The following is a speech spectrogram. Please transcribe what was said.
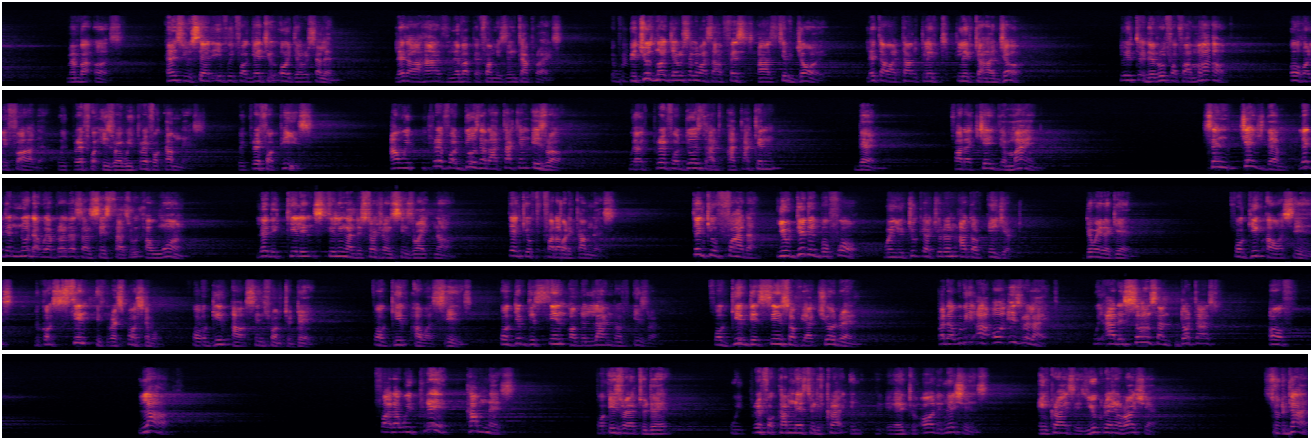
Remember us. Hence you said, if we forget you, O Jerusalem, let our hands never perform his enterprise. If we choose not Jerusalem as our first, our chief joy, let our tongue cleave, cleave to our jaw, cleave to the roof of our mouth. O Holy Father, we pray for Israel. We pray for calmness. We pray for peace. And we pray for those that are attacking Israel. We pray for those that are attacking them. Father, change their mind. Send, change them. Let them know that we are brothers and sisters. We are one. Let the killing, stealing, and destruction cease right now. Thank you, Father, for the calmness. Thank you, Father. You did it before when you took your children out of Egypt. Do it again. Forgive our sins because sin is responsible. Forgive our sins from today. Forgive our sins. Forgive the sin of the land of Israel. Forgive the sins of your children. Father, we are all Israelites. We are the sons and daughters of love. Father, we pray calmness for Israel today. We pray for calmness to, the, uh, to all the nations in crisis Ukraine, Russia, Sudan,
